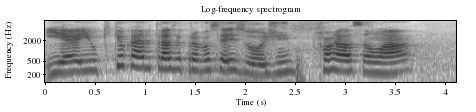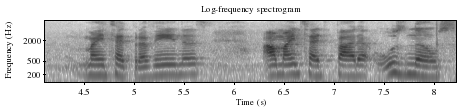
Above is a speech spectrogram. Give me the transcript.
E aí, o que, que eu quero trazer para vocês hoje com relação a mindset para vendas, ao mindset para os nãos.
